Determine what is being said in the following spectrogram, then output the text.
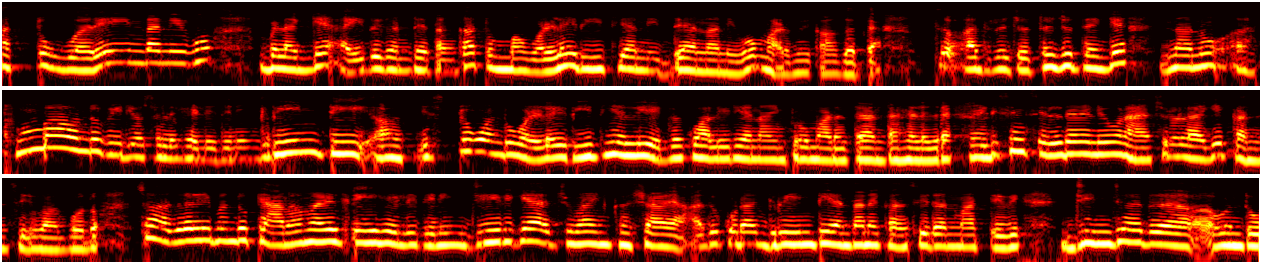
ಹತ್ತುವರೆಯಿಂದ ನೀವು ಬೆಳಗ್ಗೆ ಐದು ಗಂಟೆ ತನಕ ತುಂಬಾ ಒಳ್ಳೆ ರೀತಿಯ ನಿದ್ದೆಯನ್ನ ನೀವು ಮಾಡಬೇಕಾಗತ್ತೆ. ಸೊ ಅದ್ರ ಜೊತೆ ಜೊತೆಗೆ ನಾನು ತುಂಬಾ ಒಂದು ವಿಡಿಯೋಸ್ ಅಲ್ಲಿ ಹೇಳಿದ್ದೀನಿ. ಗ್ರೀನ್ ಟೀ ಎಷ್ಟು ಒಂದು ಒಳ್ಳೆ ರೀತಿಯಲ್ಲಿ ಎಗ್ ಕ್ವಾಲಿಟಿಯನ್ನ ಇಂಪ್ರೂವ್ ಮಾಡುತ್ತೆ ಅಂತ ಹೇಳಿದ್ರೆ ಮೆಡಿಸಿನ್ಸ್ ಇಲ್ಲದೆ ನೀವು ನ್ಯಾಚುರಲ್ ಆಗಿ ಕನ್ಸೀವ್ ಆಗ್ಬೋದು. ಸೊ ಅದರಲ್ಲಿ ಬಂದು ಕ್ಯಾಮಮೈಲ್ ಟೀ ಹೇಳಿದ್ದೀನಿ. ಜೀರಿಗೆ, ಅಜ್ವಾಯಿನ್ ಕಷಾಯ, ಅದು ಕೂಡ ಗ್ರೀನ್ ಟೀ ಅಂತಾನೆ ಕನ್ಸಿಡರ್ ಮಾಡ್ತೀವಿ. ಜಿಂಜರ್ ಒಂದು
